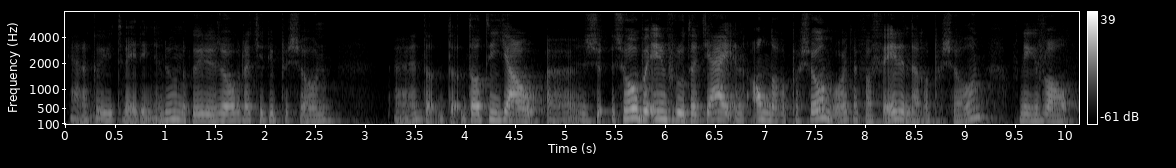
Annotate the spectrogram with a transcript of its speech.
ja, dan kun je twee dingen doen. Dan kun je zorgen dat je die persoon, uh, dat, dat die jou uh, zo beïnvloedt dat jij een andere persoon wordt, een vervelendere persoon. In ieder geval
